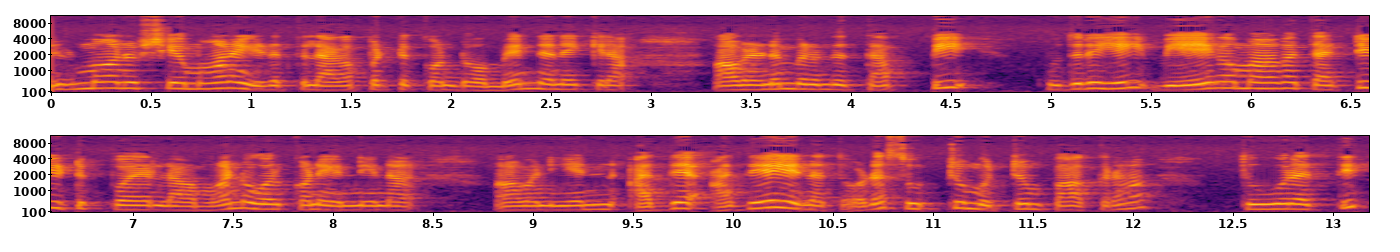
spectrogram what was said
நிர்மானுஷ்யமான இடத்தில் அகப்பட்டு கொண்டோமே நினைக்கிறான். அவனிடமிருந்து தப்பி குதிரையை வேகமாக தட்டிட்டு போயிடலாமான்னு ஒருக்கணும் எண்ணினான். அவன் என் அதே அதே எண்ணத்தோட சுற்றுமுற்றும் பார்க்குறான். தூரத்தில்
